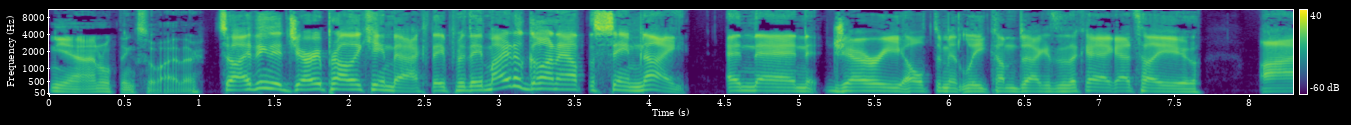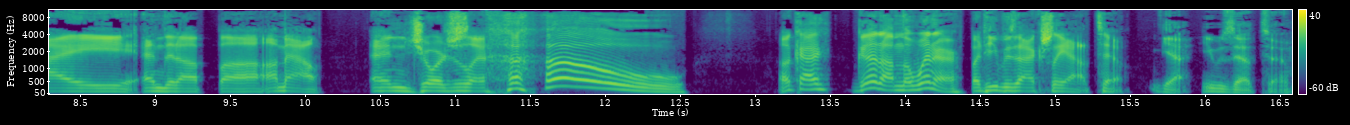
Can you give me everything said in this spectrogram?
Yeah, I don't think so either. So I think that Jerry probably came back. They they might have gone out the same night, and then Jerry ultimately comes back and says, "Okay, I got to tell you, I ended up uh, I'm out." And George is like, "Ho ho, okay, good, I'm the winner." But he was actually out too. Yeah, he was out too.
